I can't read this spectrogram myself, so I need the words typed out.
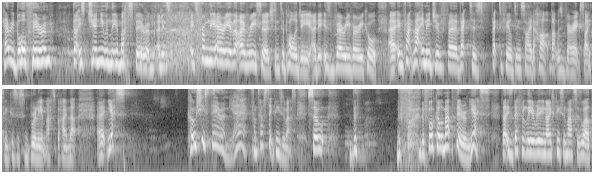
Hairy ball theorem. That is genuinely a maths theorem, and it's, it's from the area that I've researched in topology, and it is very, very cool. Uh, in fact, that image of uh, vectors, vector fields inside a heart, that was very exciting because there's some brilliant maths behind that. Uh, yes? Cauchy's theorem, yeah, fantastic piece of maths. So the, The, the four-colour map theorem, yes, that is definitely a really nice piece of maths as well.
